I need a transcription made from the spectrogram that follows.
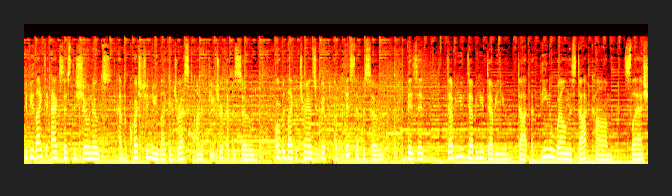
If you'd like to access the show notes, have a question you'd like addressed on a future episode, or would like a transcript of this episode, visit www.athenawellness.com slash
